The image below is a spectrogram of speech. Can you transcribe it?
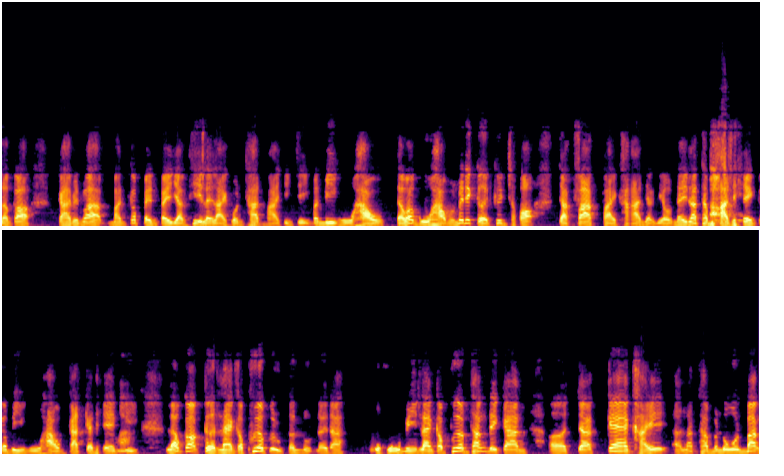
แล้วก็กลายเป็นว่ามันก็เป็นไปอย่างที่หลาย ๆ คนคาดหมายจริง ๆ มันมีงูเห่า แต่ว่างูเห่ามันไม่ได้เกิดขึ้นเฉพาะจากฝากฝ่ายค้านอย่างเดียว ในรัฐบาลเองก็มีงูเห่ากัดกันเองอีก แล้วก็เกิดแรงกระเพื่อมกระดุกตลุดเลยนะ โอ้โหมีแรงกระเพื่อมทั้งในการเอ่อจะแก้ไขเอ่อรัฐธรรมนูญบ้าง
